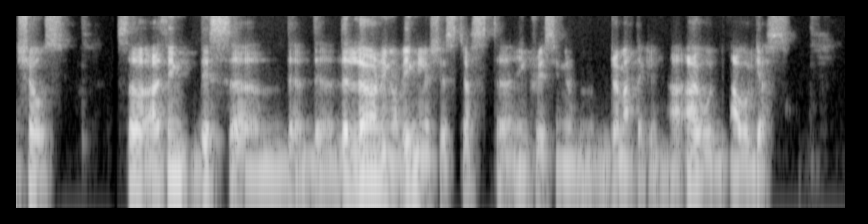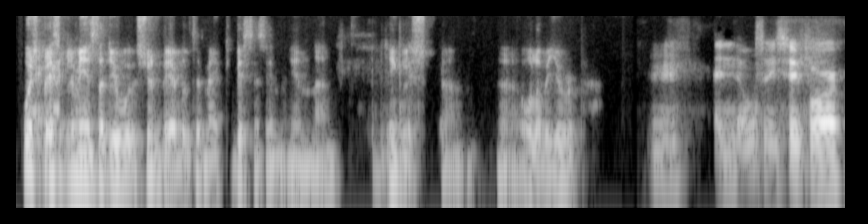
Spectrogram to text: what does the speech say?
shows. so I think this uh, the, the, the learning of English is just uh, increasing dramatically. I, I, would I would guess, which basically means that you should be able to make business in in uh, English uh, uh, all over Europe. Mm. And also, so for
